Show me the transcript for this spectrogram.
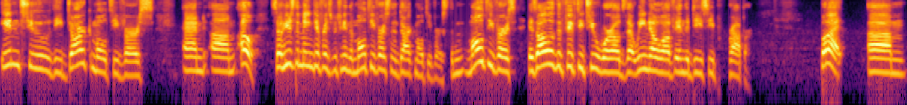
into the dark multiverse. And um, oh, so here's the main difference between the multiverse and the dark multiverse. The multiverse is all of the 52 worlds that we know of in the DC proper. But um,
